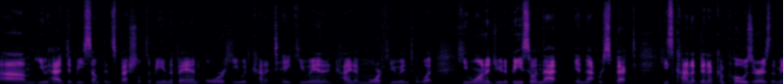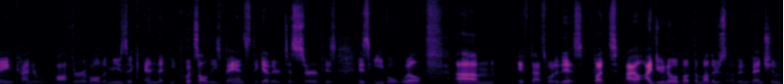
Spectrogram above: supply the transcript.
um, you had to be something special to be in the band, or he would kind of take you in and kind of morph you into what he wanted you to be. So in that in that respect, he's kind of been a composer as the main kind of author of all the music, and that he puts all these bands together to serve his his evil will, um, if that's what it is. But I I do know about the Mothers of Invention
